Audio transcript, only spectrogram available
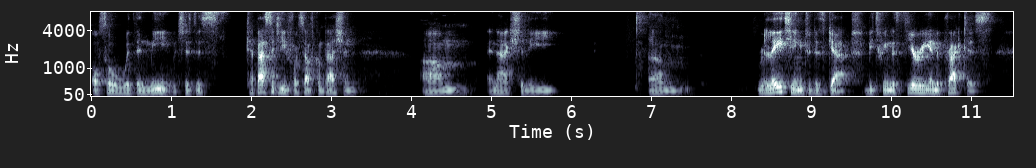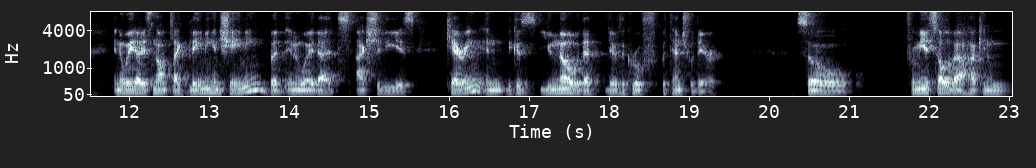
also within me, which is this capacity for self-compassion um, and actually um, relating to this gap between the theory and the practice in a way that it's not like blaming and shaming, but in a way that actually is caring and because you know that there's a growth potential there. So for me, it's all about how can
